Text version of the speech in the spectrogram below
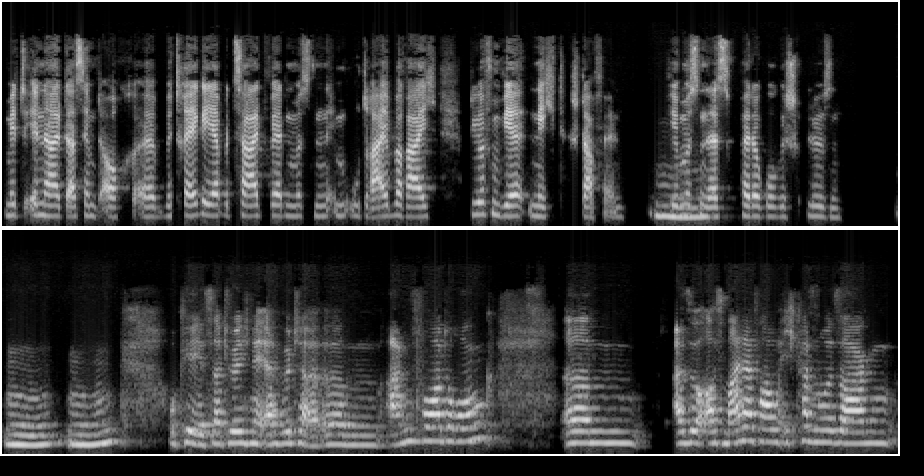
mit Inhalt, dass eben auch äh, Beträge ja bezahlt werden müssen im U3-Bereich, dürfen wir nicht staffeln. Mhm. Wir müssen es pädagogisch lösen. Mhm. mhm. Okay, ist natürlich eine erhöhte ähm, Anforderung. Ähm, also aus meiner Erfahrung, ich kann nur sagen,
